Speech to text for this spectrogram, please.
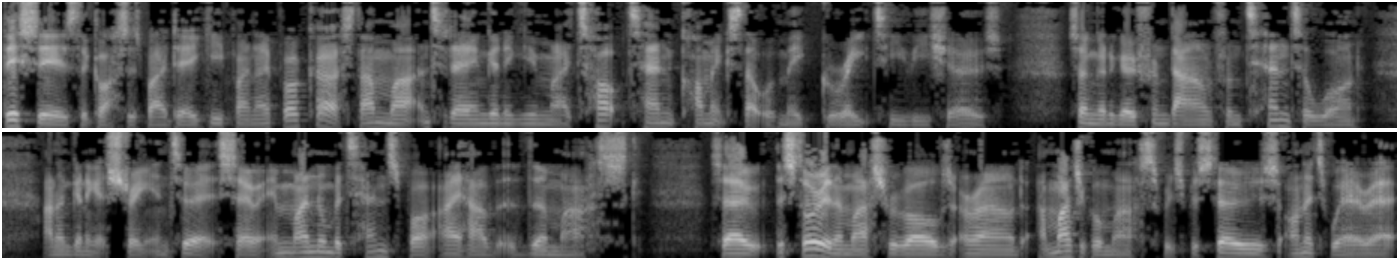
This is the Glasses by Day, Geek by Night podcast. I'm Matt, and today I'm going to give you my top 10 comics that would make great TV shows. So I'm going to go from down from 10 to 1, and I'm going to get straight into it. So in my number 10 spot, I have The Mask. So the story of The Mask revolves around a magical mask which bestows on its wearer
